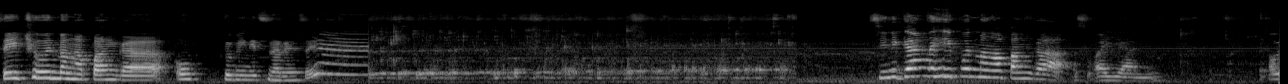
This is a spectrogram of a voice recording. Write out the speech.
Stay tuned mga pangga. Oh, 2 minutes na rin. So, yan. Sinigang na hipon mga pangga. So, ayan. Oh,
